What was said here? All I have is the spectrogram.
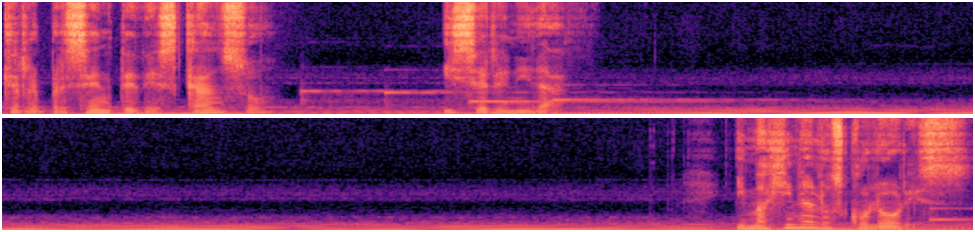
que represente descanso y serenidad. Imagina los colores,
